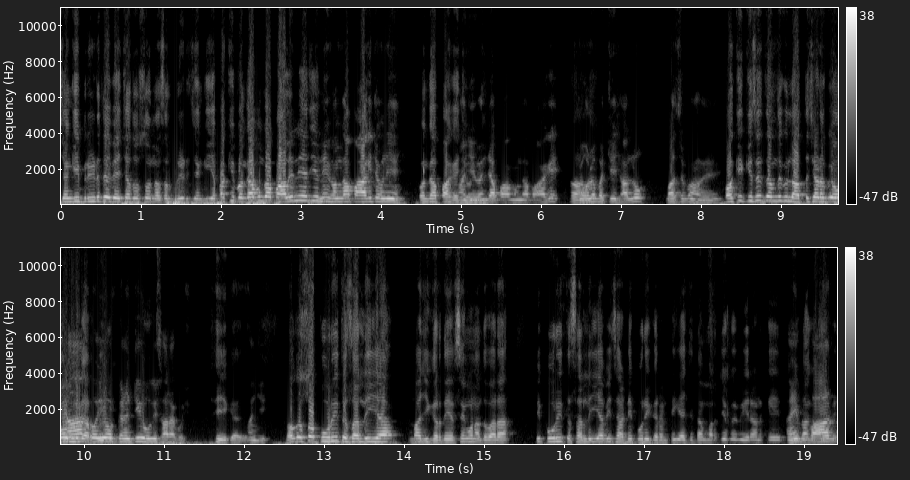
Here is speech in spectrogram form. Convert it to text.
ਚੰਗੀ ਬਰੀਡ ਦੇ ਵਿੱਚ ਆ ਦੋਸਤੋ ਨਸਲ ਬਰੀਡ ਚੰਗੀ ਆ। ਬਾਕੀ ਬੰਗਾ ਬੁੰਗਾ ਪਾ ਲੈਨੇ ਆ ਜੀ ਨਹੀਂ ਵੰਗਾ ਪਾ ਕੇ ਚਾਉਨੇ ਆ ਬੰਗਾ ਪਾ ਕੇ ਹਾਂਜੀ ਚੋਣੇ। ਵੰਜਾ ਪਾ ਵੰਗਾ ਪਾ ਕੇ। ਚੋਲੋ ਬੱਚੇ ਛਾਲੋ ਬਸ ਭਾਵੇਂ। ਬਾਕੀ ਕਿਸੇ ਤਰ੍ਹਾਂ ਦੀ ਕੋਈ ਲੱਤ ਛੜ ਕੋਈ ਉਹ ਨਾ ਨਹੀਂ ਕੋਈ ਉਹ ਕਰਦੀ ਗਾਰੰਟੀ ਹੋਊਗੀ ਸਾਰਾ ਕੁਝ ਠੀਕ ਹੈ ਜੀ। ਹਾਂਜੀ। ਲਓ ਦੋਸਤੋ ਪੂਰੀ ਤਸੱਲੀ ਆ ਭਾਜੀ ਗੁਰਦੇਵ ਸਿੰਘ ਹੋਣਾ ਦੁਆਰਾ ਵੀ ਪੂਰੀ ਤਸੱਲੀ ਆ ਵੀ ਸਾਡੀ ਪੂਰੀ ਗਾਰੰਟੀ ਆ ਜਿੱਦਾਂ ਮਰਜ਼ੀ ਕੋਈ ਵੀਰ ਆਣ ਕੇ ਅਸੀਂ ਵਪਾਰ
